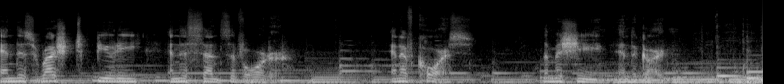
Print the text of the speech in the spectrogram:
and this rushed beauty and this sense of order. And of course, the machine in the garden.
